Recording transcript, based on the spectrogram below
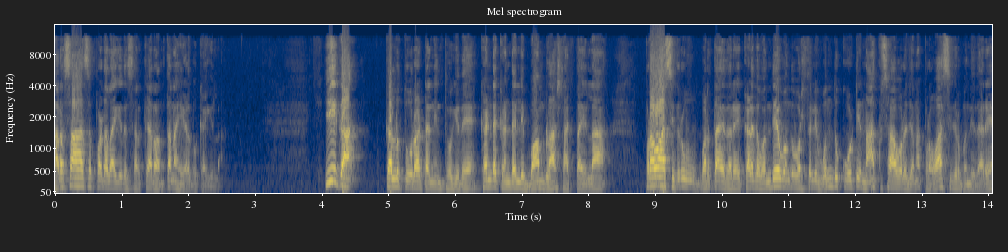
ಹರಸಾಹಸ ಪಡಲಾಗಿದೆ ಸರ್ಕಾರ ಅಂತ ನಾನು ಹೇಳಬೇಕಾಗಿಲ್ಲ. ಈಗ ಕಲ್ಲು ತೂರಾಟ ನಿಂತು ಹೋಗಿದೆ, ಕಂಡ ಕಂಡಲ್ಲಿ ಬಾಂಬ್ ಬ್ಲಾಸ್ಟ್ ಆಗ್ತಾ ಇಲ್ಲ. ಪ್ರವಾಸಿಗರು ಬರ್ತಾ ಇದ್ದಾರೆ. ಕಳೆದ ಒಂದೇ ಒಂದು ವರ್ಷದಲ್ಲಿ ಒಂದು ಕೋಟಿ ನಾಲ್ಕು ಸಾವಿರ ಜನ ಪ್ರವಾಸಿಗರು ಬಂದಿದ್ದಾರೆ.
